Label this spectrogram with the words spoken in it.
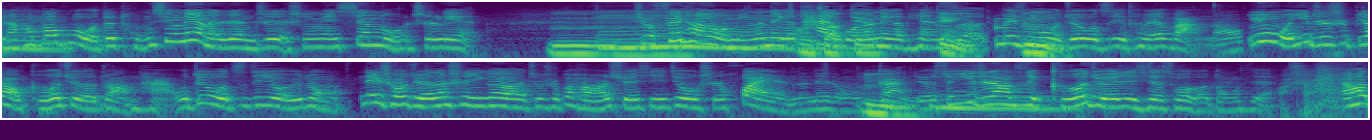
然后包括我对同性恋的认知也是因为《暹罗之恋》。嗯，就非常有名的那个泰国的那个片子，为什么我觉得我自己特别晚呢？因为我一直是比较隔绝的状态，我对我自己有一种那时候觉得是一个就是不好好学习就是坏人的那种感觉，所以一直让自己隔绝这些所有的东西。然后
